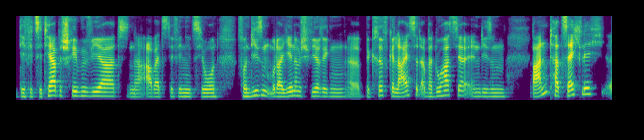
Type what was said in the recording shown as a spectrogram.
defizitär beschrieben wird, eine Arbeitsdefinition von diesem oder jenem schwierigen äh, Begriff geleistet. Aber du hast ja in diesem Band tatsächlich äh,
